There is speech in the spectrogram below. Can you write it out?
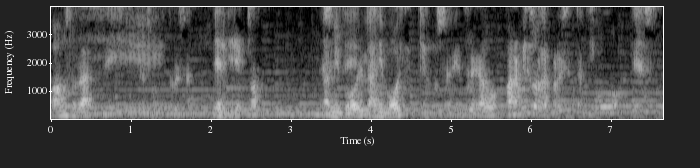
Vamos a hablar de, tres años. del director. Danny este, Boyle. Danny Boyle, que nos había entregado. Para mí lo representativo es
